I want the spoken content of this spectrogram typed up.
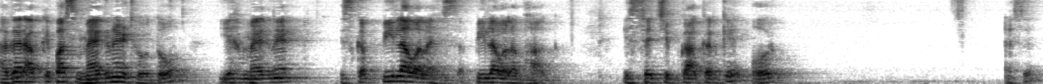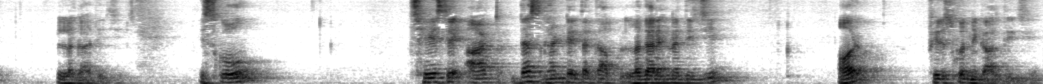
अगर आपके पास मैग्नेट हो तो यह मैग्नेट इसका पीला वाला हिस्सा, पीला वाला भाग, इससे चिपका करके और ऐसे लगा दीजिए। इसको छ से आठ, दस घंटे तक आप लगा रहने दीजिए और फिर इसको निकाल दीजिए।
